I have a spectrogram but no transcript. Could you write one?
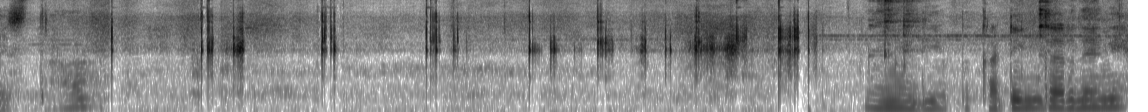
ਇਸ ਤਰ੍ਹਾਂ। ਇਹਦੀ ਆਪਾਂ ਕਟਿੰਗ ਕਰ ਦੇंगे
